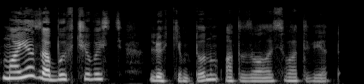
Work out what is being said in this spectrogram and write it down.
моя забывчивость!» – легким тоном отозвалась в ответ.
